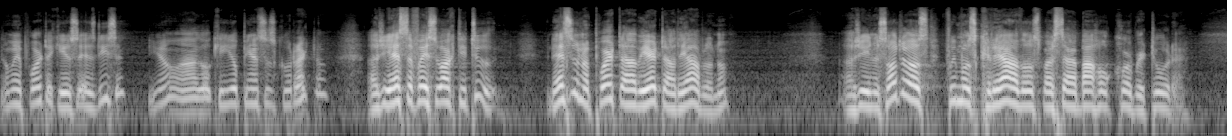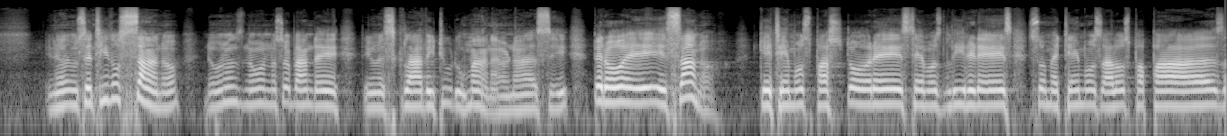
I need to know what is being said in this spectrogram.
No me importa que ustedes dicen, yo hago lo que yo pienso es correcto. Allí, esa fue su actitud. Es una puerta abierta al diablo, ¿no? Allí, nosotros fuimos creados para estar bajo cobertura en un sentido sano, no, no, no estoy hablando de, una esclavitud humana o nada así, pero es sano que tenemos pastores, tenemos líderes, sometemos a los papás,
